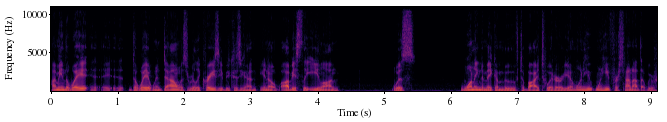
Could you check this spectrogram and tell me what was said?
I mean, the way it, it- the way it went down was really crazy because you had, you know, obviously Elon was wanting to make a move to buy Twitter. You know, when he when he first found out that we were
